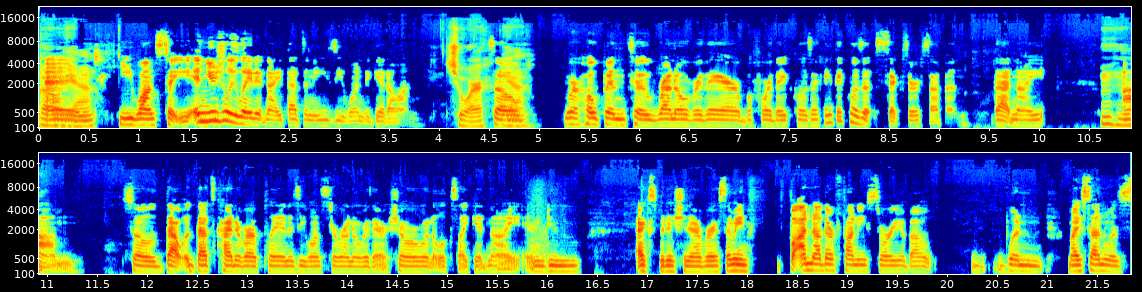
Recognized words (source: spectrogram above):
oh and yeah he wants to eat. And usually late at night, that's an easy one to get on. sure So yeah we're hoping to run over there before they close. I think they close at six or seven that night. hmm Um, so that that's kind of our plan. Is he wants to run over there, show her what it looks like at night, and do Expedition Everest. I mean, f- another funny story about when my son was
